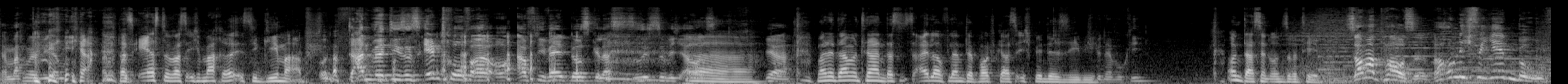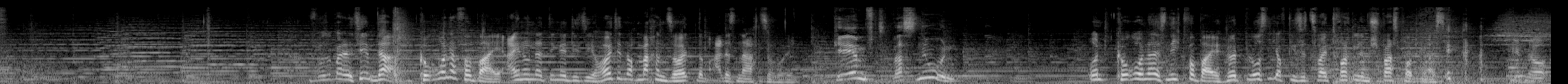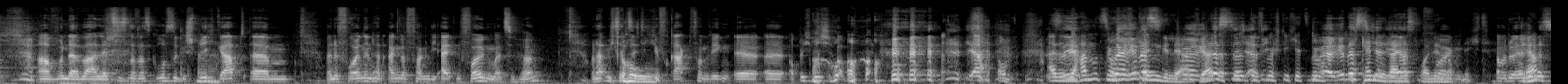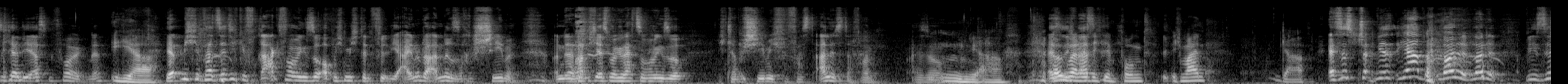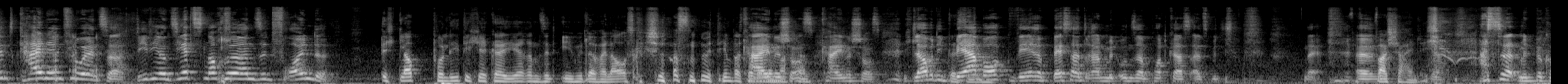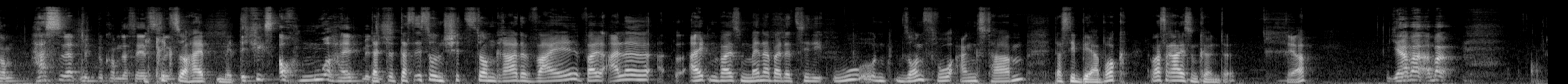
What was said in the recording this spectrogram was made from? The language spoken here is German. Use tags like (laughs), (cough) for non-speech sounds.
Dann machen wir wieder. (laughs) ja, das erste, was ich mache, ist die GEMA ab. Und dann wird dieses Intro (laughs) auf die Welt losgelassen. So siehst du mich aus. Ah. Ja, Meine Damen und Herren, das ist I Love Lamp, der Podcast. Ich bin der ich Sebi. bin der Wookie. Und das sind unsere Themen. Sommerpause. Warum nicht für jeden Beruf? Wo sind meine Themen? Da. Corona vorbei. 100 Dinge, die Sie heute noch machen sollten, um alles nachzuholen. Geimpft. Was nun? Und Corona ist nicht vorbei. Hört bloß nicht auf diese zwei Trottel im Spaß-Podcast. (laughs) Genau. Ah, wunderbar. Letztens noch das große Gespräch gehabt. Ähm, meine Freundin hat angefangen, die alten Folgen mal zu hören und hat mich tatsächlich Oh. gefragt, von wegen, äh, äh, ob ich mich. Ob, (laughs) ja. Also, wir haben uns du noch nicht kennengelernt, Du ja? erinnerst Das- dich an das die, möchte ich jetzt du nur- erinnerst ich kenne dich an deine Freundin noch Folgen. nicht. Aber du erinnerst dich an die ersten Folgen, ne? Ja. Die hat mich tatsächlich gefragt, von wegen so, ob ich mich denn für die eine oder andere Sache schäme. Und dann habe ich erstmal gedacht, so von wegen so, ich glaube, ich schäme mich für fast alles davon. Also. Mm, Ja. Also, Irgendwann ich weiß- hatte ich den Punkt. Ich meine, ja. Es ist. Wir, ja, Leute, Leute, wir sind keine Influencer. Die, die uns jetzt noch hören, sind Freunde. Ich glaube, politische Karrieren sind eh mittlerweile ausgeschlossen mit dem, was Keine gemacht Chance, haben. keine Chance. Ich glaube, die Deswegen. Baerbock wäre besser dran mit unserem Podcast als mit. Naja. Ähm, Wahrscheinlich. ja. Hast du das mitbekommen? Hast du das mitbekommen, dass er jetzt. Ich krieg's so halb mit. ich krieg's auch nur halb mit. Das, das ist so ein Shitstorm gerade, weil, weil alle alten weißen Männer bei der CDU und sonst wo Angst haben, dass die Baerbock was reißen könnte. Ja. ja, aber, aber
